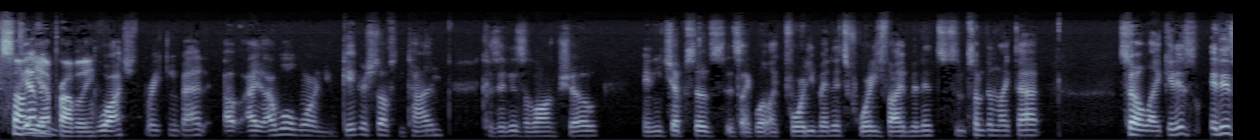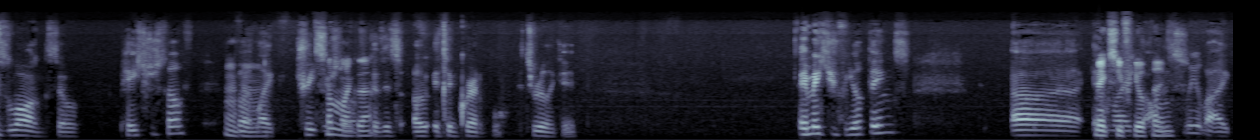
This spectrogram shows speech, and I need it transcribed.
So yeah, probably. watched Breaking Bad, I, I, I will warn you: give yourself some time because it is a long show, and each episode's it's like what, like forty minutes, forty five minutes, something like that. So like it is, it is long. So pace yourself, but Mhm. like treat Something like yourself that. because it's uh, it's incredible. It's really good. It makes you feel things. Uh, and, Makes you like, feel things. Like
